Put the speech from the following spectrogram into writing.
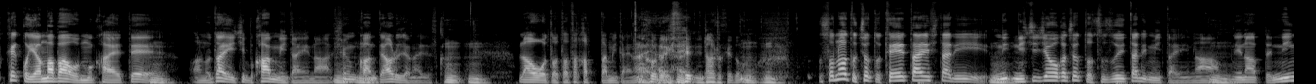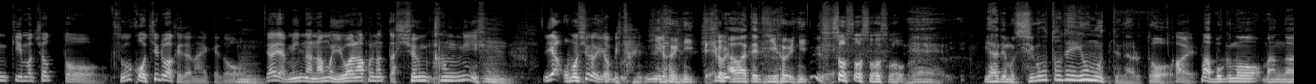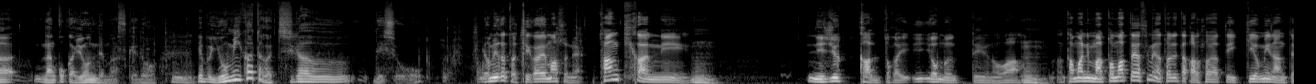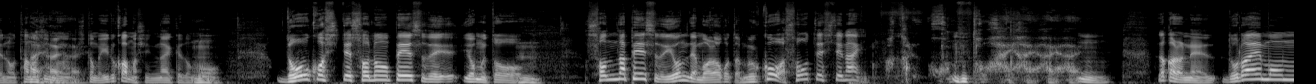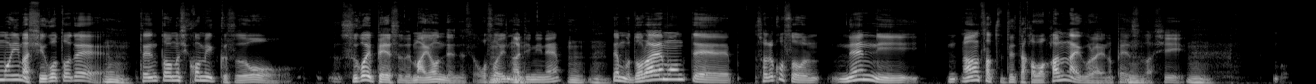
結構山場を迎えて、あの第一部巻みたいな瞬間ってあるじゃないですか、うん。うん。ラオウと戦ったみたいな古い例になるけども、その後ちょっと停滞したり、に日常がちょっと続いたりみたいな、になって人気もちょっとすごく落ちるわけじゃないけど、ややみんな何も言わなくなった瞬間に、いや面白いよみたいに。拾いに行って慌てて拾いに行って。そうそうそうそう、ね。えいやでも仕事で読むってなると、はい。まあ僕も漫画何個か読んでますけど、やっぱ読み方が違うでしょ？読み方違いますね。短期間にん20巻とか読むっていうのは、たまにまとまった休みが取れたからそうやって一気読みなんてのを楽しむ人もいるかもしれないけども、同行してそのペースで読むと、そんなペースで読んでもらうことは向こうは想定してない、わかる。本当。はいはいはいはい、うん。だからね「ドラえもん」も今仕事で、ん。テントウムシコミックスをすごいペースでまあ読んでるんですよ。遅いなりにね、うんうん。でも「ドラえもん」ってそれこそ年に何冊出たか分かんないぐらいのペースだし、ん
